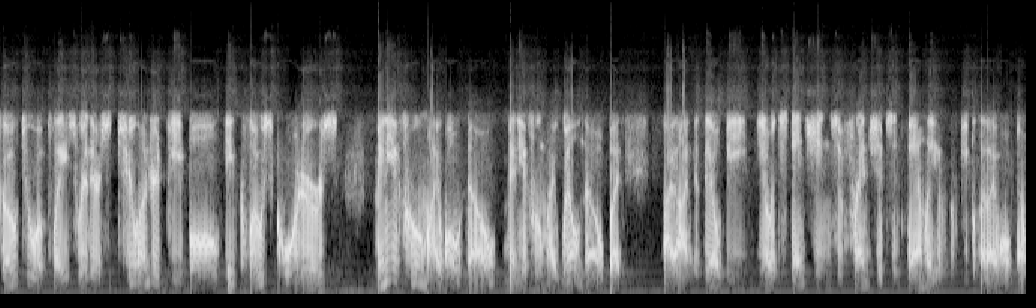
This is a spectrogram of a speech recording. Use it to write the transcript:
go to a place where there's 200 people in close quarters, many of whom I won't know, many of whom I will know, but I, I, there'll be you know extensions of friendships and family of, of people that I won't know.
